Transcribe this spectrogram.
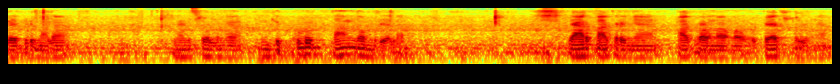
ஊரில் எப்படி மழை என்னென்னு சொல்லுங்கள் இங்கே குளிர் தாங்க முடியலை. யார் பார்க்குறீங்க பார்க்குறவங்க அவங்க உங்கள் பேர் சொல்லுங்கள்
